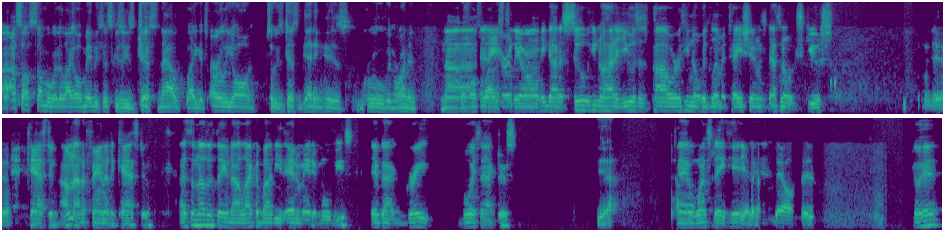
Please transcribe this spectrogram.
I saw somewhere where they're like, oh, maybe it's just because he's just now, like it's early on, so he's just getting his groove and running. Nah, That's also it why ain't early on. He got a suit. He know how to use his powers. He know his limitations. That's no excuse. Yeah. casting. I'm not a fan of the casting. That's another thing that I like about these animated movies. They've got great voice actors, Yeah. and once they hit, Yeah, they, they all fit. go ahead.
